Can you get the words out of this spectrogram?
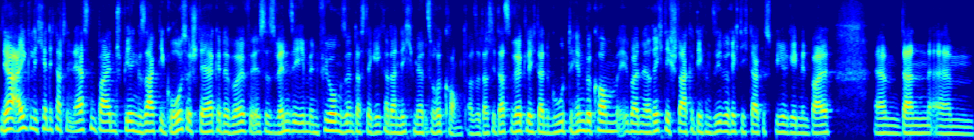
Ja, eigentlich hätte ich nach den ersten beiden Spielen gesagt, die große Stärke der Wölfe ist es, wenn sie eben in Führung sind, dass der Gegner dann nicht mehr zurückkommt. Also, dass sie das wirklich dann gut hinbekommen über eine richtig starke Defensive, richtig starkes Spiel gegen den Ball, ähm, dann ähm,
